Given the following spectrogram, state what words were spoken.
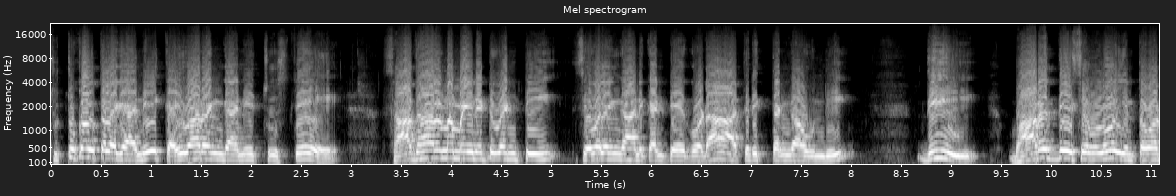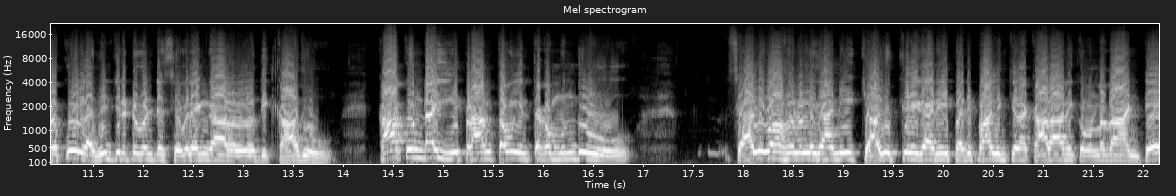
చుట్టుకొలతలు కానీ కైవారం కానీ చూస్తే సాధారణమైనటువంటి శివలింగానికంటే కూడా అతిరిక్తంగా ఉంది. ది భారతదేశంలో ఇంతవరకు లభించినటువంటి శివలింగాలలోది కాదు. కాకుండా ఈ ప్రాంతం ఇంతకు ముందు శాలివాహనులు కానీ చాళుక్యులు కానీ పరిపాలించిన కాలానికి ఉన్నదా అంటే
